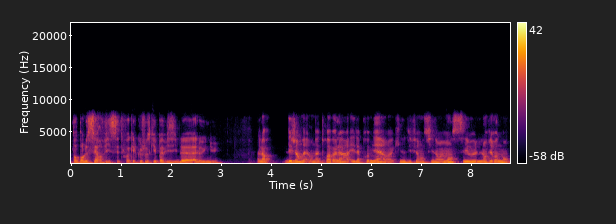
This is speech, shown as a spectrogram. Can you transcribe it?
dans, le service cette fois, quelque chose qui n'est pas visible à l'œil nu? Alors, déjà, on a, trois valeurs et la première euh, qui nous différencie énormément, c'est euh, l'environnement,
